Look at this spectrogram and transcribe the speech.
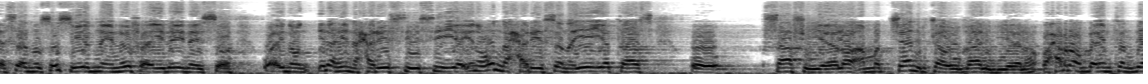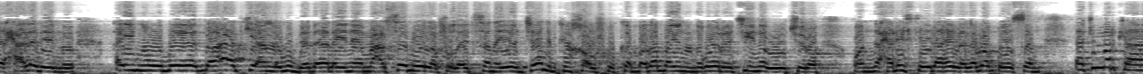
ee sida nusuusiyadna inoo faa'iidaynayso waa inuu ilaahay naxariistiisii iyo inuu u naxariisanayo iyo taas uu saafi yeelo ama jaanibka uu qaalib yeelo. Waxaa roonba intan dee xaaladeennu aynu dee daacaadkii aan lagu dadaalayne macsadii la fudaydsanayo jaanibka khawfku ka badanba inuu noqdo rajiina uu jiro oo naxariistii ilaahay lagaba quusan. Laakiin markaa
